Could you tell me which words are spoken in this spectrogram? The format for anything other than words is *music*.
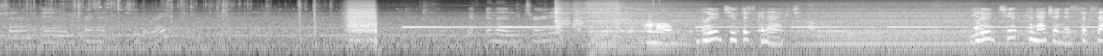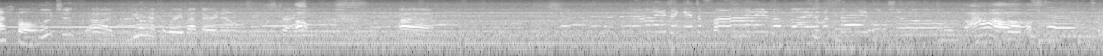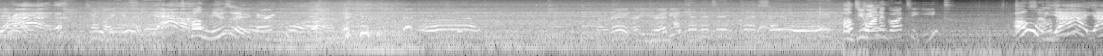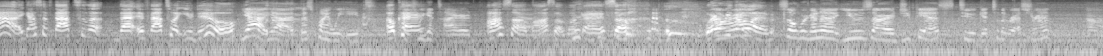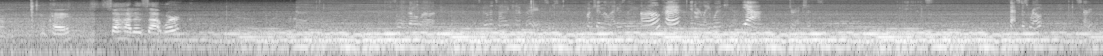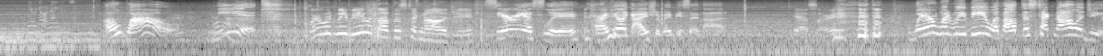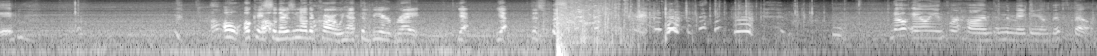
Ignition and turn it to the right. Yep, and then turn it. Normal. Bluetooth disconnect. Yeah. Bluetooth connection is successful. Bluetooth, uh, you don't have to worry about that right now. Just driving. Oh. Uh, called music. Very cool. Yeah. *laughs* All right, are you ready? Well, Do you want to go out to eat? Oh Sounds yeah, yeah. I guess if that's the that if that's what you do. Yeah, yeah. At this point, we eat. Okay. We get tired. Awesome, awesome. *laughs* Okay, so *laughs* where are All we right, going? So we're gonna use our GPS to get to the restaurant. Um, Okay. So how does that work? Oh wow. Neat. where would we be without this technology? Seriously. Or I feel like I should maybe say that. Yeah, sorry. *laughs* Where would we be without this technology? oh, okay. So Oh. there's another car. We have to veer right. Yeah, yeah. This. *laughs* No aliens were harmed in the making of this film.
